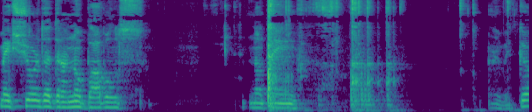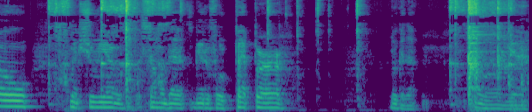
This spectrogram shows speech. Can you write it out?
Make sure that there are no bubbles nothing. There we go. Make sure you have some of that beautiful pepper. Look at that oh yeah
